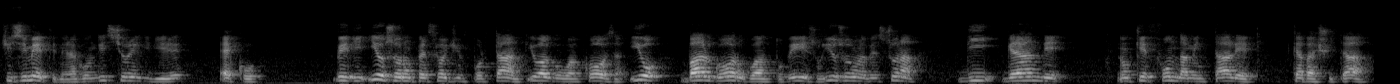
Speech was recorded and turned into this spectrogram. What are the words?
ci si mette nella condizione di dire, ecco, vedi, io sono un personaggio importante, io valgo qualcosa, io valgo oro quanto peso, io sono una persona di grande, nonché fondamentale capacità.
